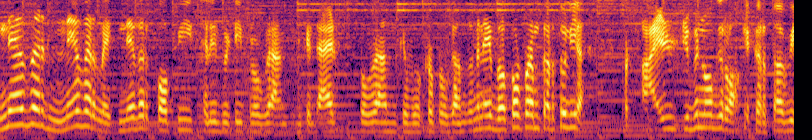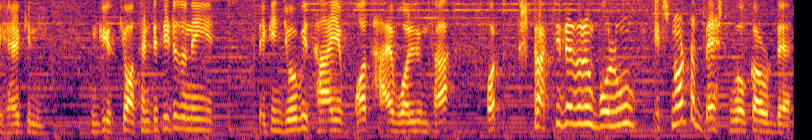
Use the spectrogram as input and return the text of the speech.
never never like never copy celebrity program उनके डाइट प्रोग्राम उनके वर्कआउट प्रोग्राम मैंने वर्कआउट प्रोग्राम कर तो लिया बट आई इवन नो कि रॉक करता भी है कि नहीं। क्योंकि इसकी ऑथेंटिसिटी तो नहीं है। लेकिन जो भी था, ये बहुत हाई वॉल्यूम था। और स्ट्रक्चरली अगर मैं बोलूँ it's not the best workout there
